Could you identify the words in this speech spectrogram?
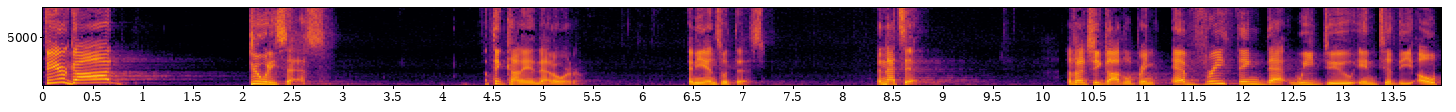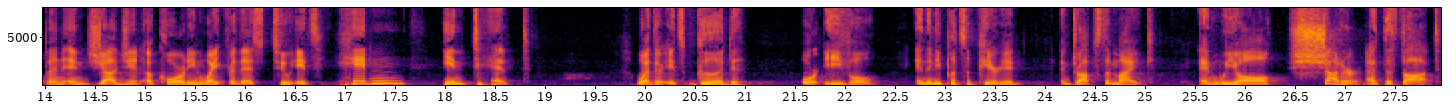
Fear God, do what he says. I think kind of in that order. And he ends with this. And that's it. Eventually, God will bring everything that we do into the open and judge it according, wait for this, to its hidden intent, whether it's good or evil. And then he puts a period and drops the mic. And we all shudder at the thought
